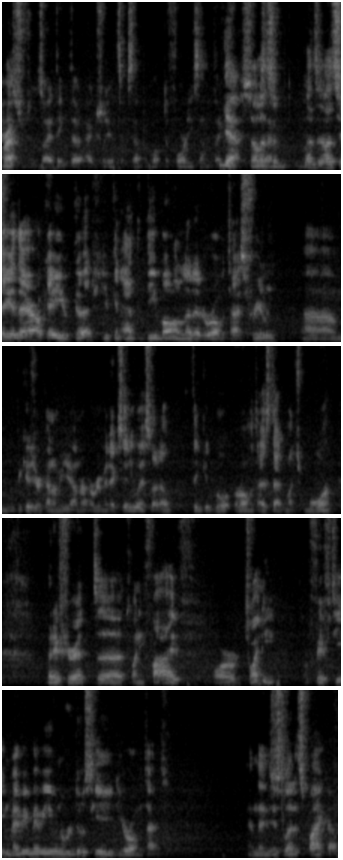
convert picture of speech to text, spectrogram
my Right. estrogen. So I think that actually it's acceptable up to 40 something. Yeah. So let's let's let's say you're there. Okay, you're good. You can add the D-ball and let it aromatize freely um, because you're going to be on Arimidex anyway. So I don't think it will aromatize that much more. But if you're at uh, 25 or 20 or 15, maybe maybe even reduce the, the aromatize, and then just let it spike up,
